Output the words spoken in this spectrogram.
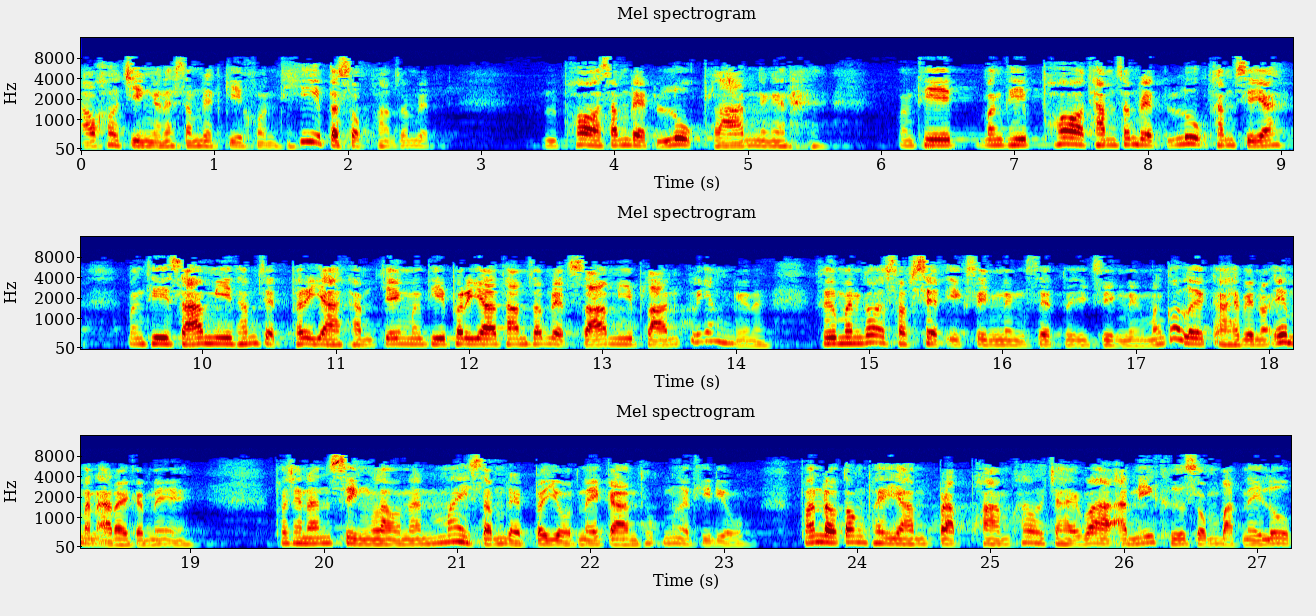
เอาเข้าจริงอะนะสำเร็จกี่คนที่ประสบความสำเร็จ พ่อสำเร็จลูกพลานอย่างเงี้ยบางทีบางทีพ่อทำสำเร็จลูกทำเสีย บางทีสามีทำเสร็จภรรยาทำเจงบางทีภรรยาทำสำเร็จสามีผลานเกลี้ยงเนี่ยนะคือมันก็สับเสร็จอีกสิ่งหนึ่งเสร็จอีกสิ่งหนึ่ง มันก็เลยกลายเป็นว่าเอ๊ะมันอะไรกันแน่ ราะฉะนั้นสิ่งเหล่านั้นไม่สำเร็จประโยชน์ในการทุกเมื่อทีเดียว เพราะเราต้องพยายามปรับความเข้าใจว่าอันนี้คือสมบัติในโลก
